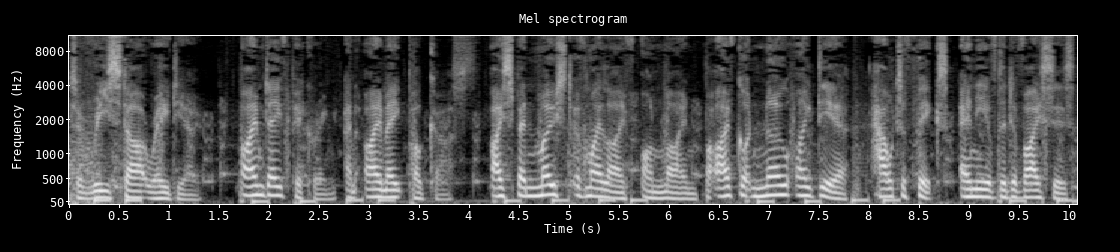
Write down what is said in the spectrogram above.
to Restart Radio. I'm Dave Pickering and I make podcasts. I spend most of my life online, but I've got no idea how to fix any of the devices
